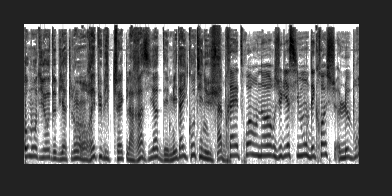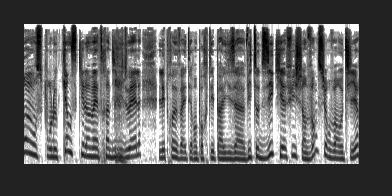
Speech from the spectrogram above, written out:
Au mondiaux de biathlon en République tchèque, la razzia des médailles continue. Après trois en or, Julia Simon décroche le bronze pour le 15 km individuel. L'épreuve a été remportée par Lisa Vitozzi qui affiche un 20 sur 20 au tir.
